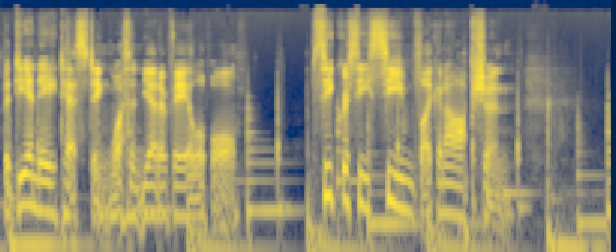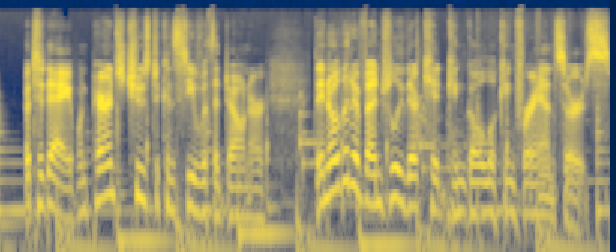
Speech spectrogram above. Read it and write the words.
but DNA testing wasn't yet available. Secrecy seemed like an option. But today, when parents choose to conceive with a donor, they know that eventually their kid can go looking for answers.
